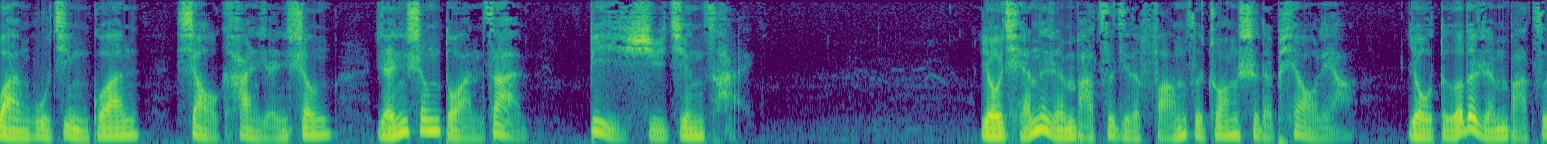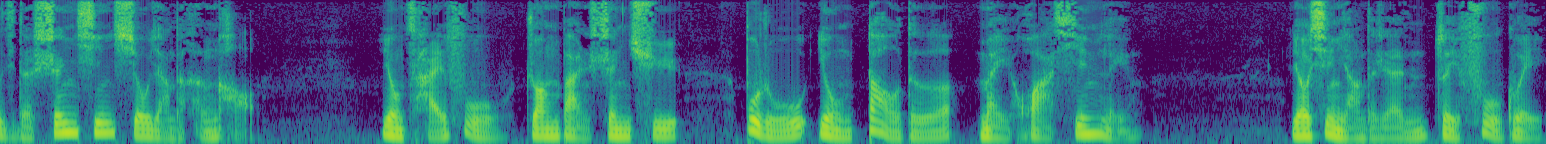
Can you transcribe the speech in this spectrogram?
万物静观，笑看人生。人生短暂，必须精彩。有钱的人把自己的房子装饰的漂亮，有德的人把自己的身心修养的很好。用财富装扮身躯，不如用道德美化心灵。有信仰的人最富贵，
